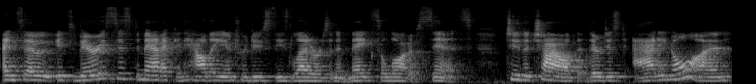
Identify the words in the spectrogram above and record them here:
And so it's very systematic in how they introduce these letters and it makes a lot of sense to the child that they're just adding on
